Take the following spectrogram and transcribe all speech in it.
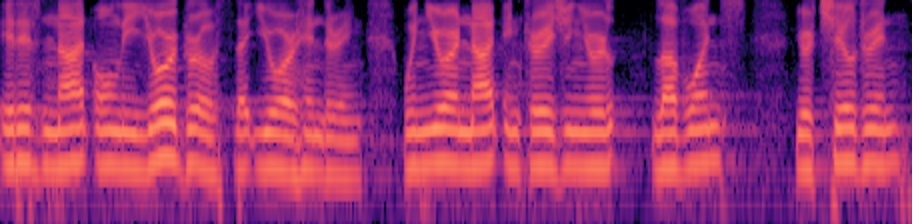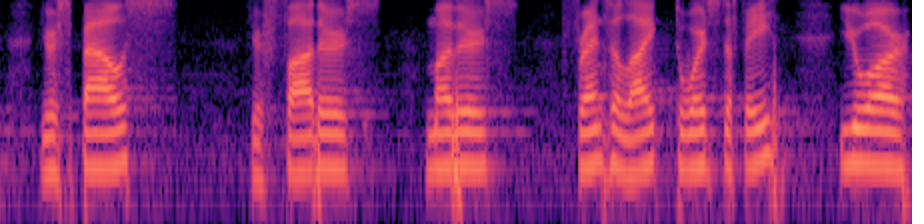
it is not only your growth that you are hindering. When you are not encouraging your loved ones, your children, your spouse, your fathers, mothers, friends alike, towards the faith, you are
